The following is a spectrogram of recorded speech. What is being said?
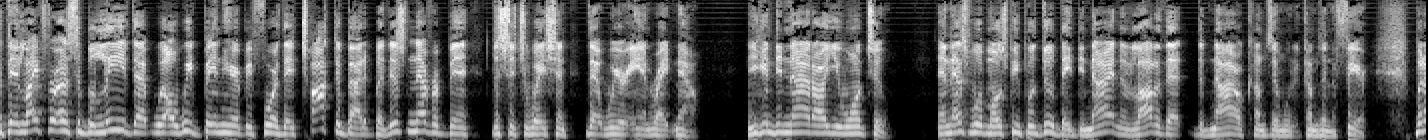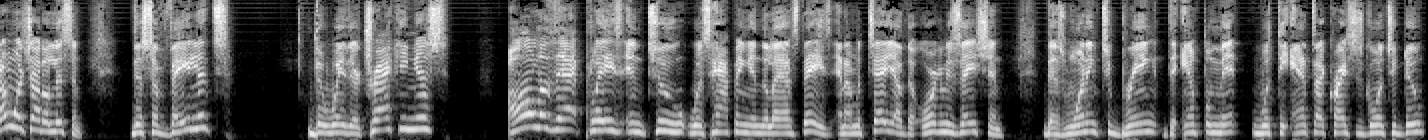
But they like for us to believe that, well, we've been here before. They talked about it, but it's never been the situation that we're in right now. You can deny it all you want to. And that's what most people do. They deny it. And a lot of that denial comes in when it comes into fear. But I want y'all to listen. The surveillance, the way they're tracking us, all of that plays into what's happening in the last days. And I'm going to tell you, the organization that's wanting to bring the implement what the Antichrist is going to do,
